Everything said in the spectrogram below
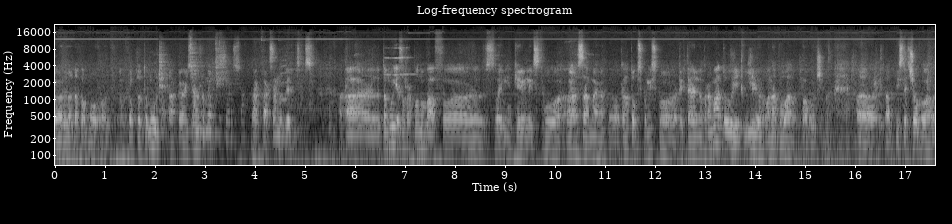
е, допомогу. Тобто тому так, е, я так, так, саме для бізнесу. Е, Тому я запропонував е, своєму керівництву е, саме е, Конотопську міську територіальну громаду, і вона була погоджена. Е, Так, після чого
